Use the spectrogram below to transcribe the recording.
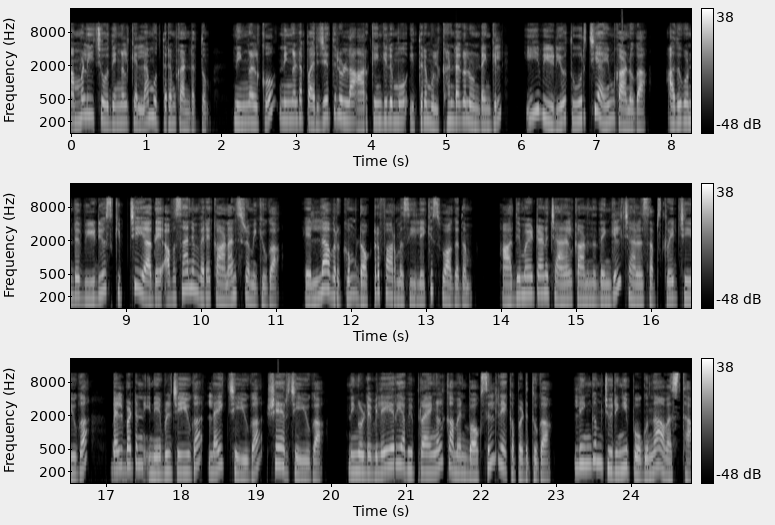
നമ്മൾ ഈ ചോദ്യങ്ങൾക്കെല്ലാം ഉത്തരം കണ്ടെത്തും. നിങ്ങൾക്കോ നിങ്ങളുടെ പരിചയത്തിലുള്ള ആർക്കെങ്കിലുമോ ഇത്തരം ഉത്കണ്ഠകളുണ്ടെങ്കിൽ ഈ വീഡിയോ തീർച്ചയായും കാണുക. അതുകൊണ്ട് വീഡിയോ സ്കിപ്പ് ചെയ്യാതെ അവസാനം വരെ കാണാൻ ശ്രമിക്കുക. എല്ലാവർക്കും ഡോക്ടർ ഫാർമസിയിലേക്ക് സ്വാഗതം. ആദ്യമായിട്ടാണ് ചാനൽ കാണുന്നതെങ്കിൽ ചാനൽ സബ്സ്ക്രൈബ് ചെയ്യുക ബെൽ ബട്ടൺ ഇനേബിൾ ചെയ്യുക ലൈക്ക് ചെയ്യുക ഷെയർ ചെയ്യുക. നിങ്ങളുടെ വിലയേറിയ അഭിപ്രായങ്ങൾ കമന്റ് ബോക്സിൽ രേഖപ്പെടുത്തുക. ലിംഗം ചുരുങ്ങിപ്പോകുന്ന അവസ്ഥ.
